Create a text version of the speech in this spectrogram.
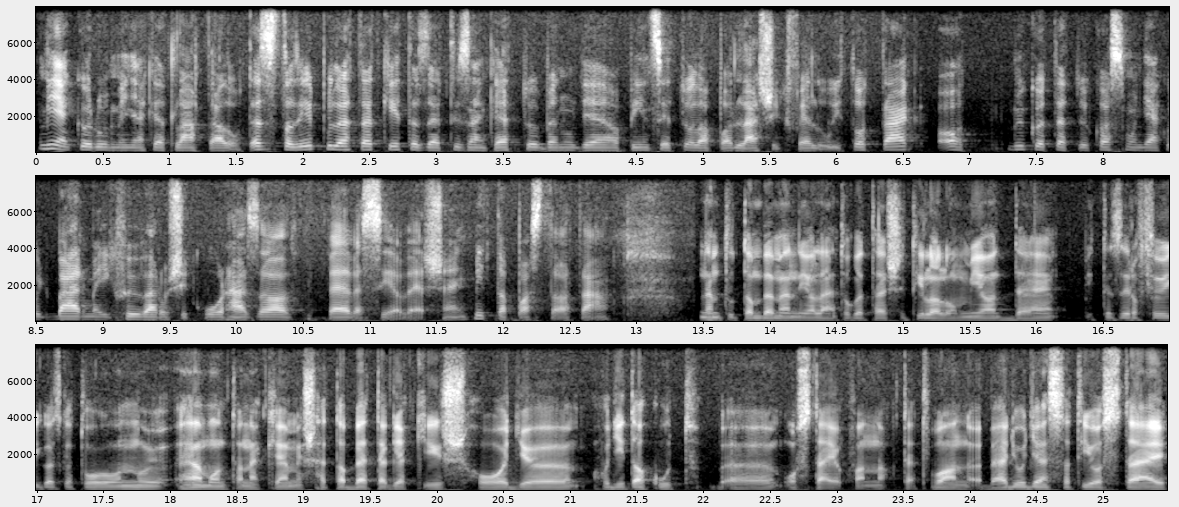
Milyen körülményeket láttál ott? Ezt az épületet 2012-ben ugye a pincétől a padlásig felújították. A működtetők azt mondják, hogy bármelyik fővárosi kórházzal felveszi a versenyt. Mit tapasztaltál? Nem tudtam bemenni a látogatási tilalom miatt, de itt ezért a főigazgató elmondta nekem, és hát a betegek is, hogy, hogy itt akut osztályok vannak. Tehát van belgyógyászati osztály,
